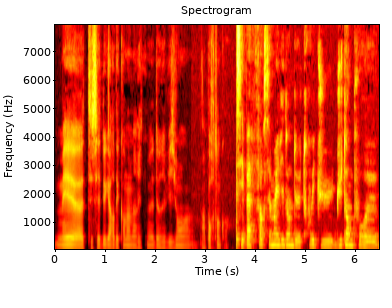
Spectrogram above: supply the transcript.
Mais tu essaies de garder quand même un rythme de révision euh, important, quoi. C'est pas forcément évident de trouver du, du temps pour, euh,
